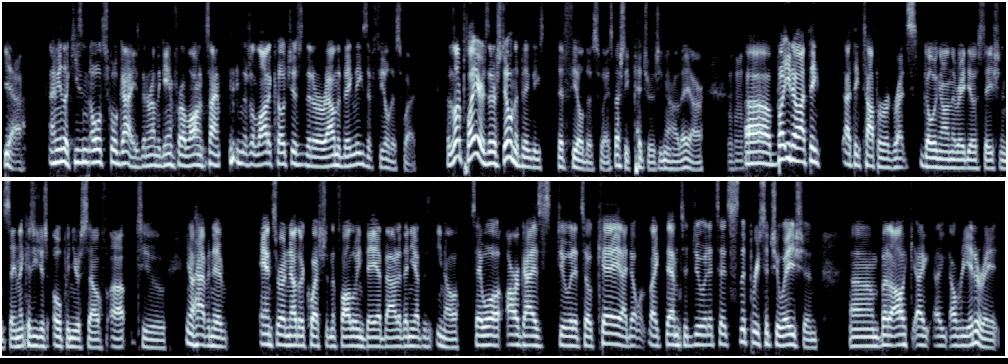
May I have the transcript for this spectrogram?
Yeah. I mean, look, he's an old school guy. He's been around the game for a long time. There's a lot of coaches that are around the big leagues that feel this way. There's a lot of players that are still in the big leagues that feel this way, especially pitchers. You know how they are. Mhm. Uh, but you know, I think I think Topper regrets going on the radio station and saying that because you just open yourself up to you know having to answer another question the following day about it. Then you have to you know say, well, our guys do it, it's okay. I don't like them to do it. It's a slippery situation. Um, but I'll I, I I'll reiterate.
